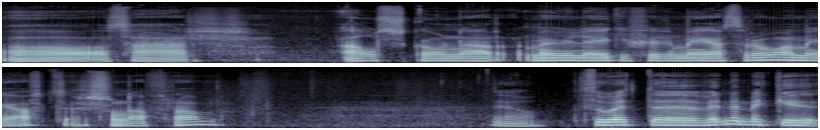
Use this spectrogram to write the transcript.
og það er alls konar möguleiki fyrir mig að þróa mig aftur svona fram. Já, þú ert uh, vinna mikið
